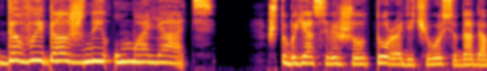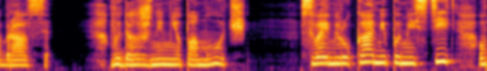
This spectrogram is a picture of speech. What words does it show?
Да вы должны умолять, чтобы я совершил то, ради чего сюда добрался. Вы должны мне помочь, своими руками поместить в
